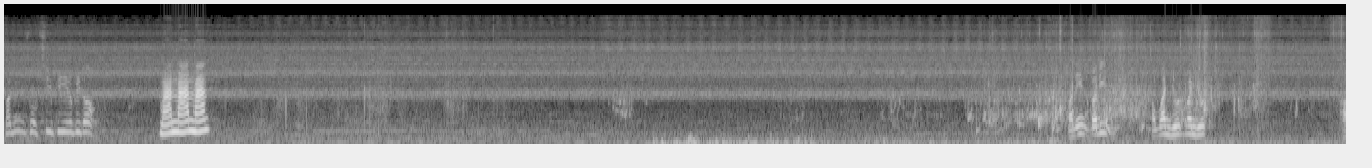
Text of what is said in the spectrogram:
ปานิ่สดซีพีแล้วพี่น้องหมันหมันหมันปานิ่ปานิ่เอาวันหยุดวันหยุดเอา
